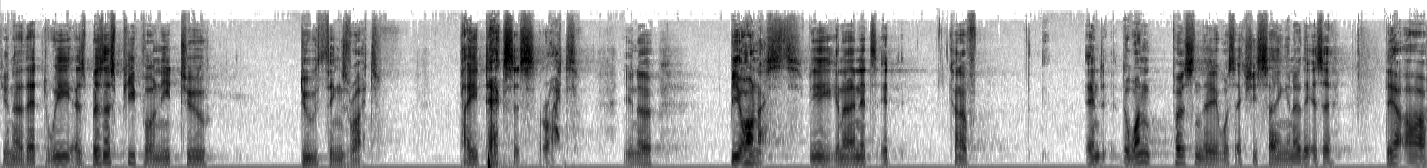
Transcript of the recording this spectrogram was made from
you know, that we as business people need to do things right, pay taxes right, you know, be honest, be, you know, and it's, it, kind of, and the one person there was actually saying, you know, there is a, there are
